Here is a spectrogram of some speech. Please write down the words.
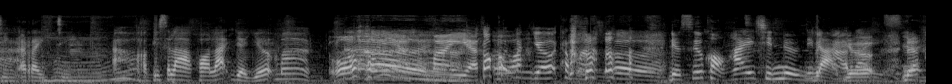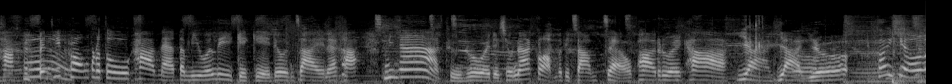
จริงอะไรจริงอ้าวอภิสราพอละอย่าเยอะมากทำไมอะก็คนมันเยอะทำไมเออเดี๋ยวซื้อของให้ชิ้นหนึ่งนี่อย่าเป็นเยอะอะไรนะคะ เป็นที่คล้องประตูค่ะแหมแต่มีวลีเก๋ๆโดนใจนะคะมิน่าถึงรวยเดี๋ยวช่วงหน้ากลับมาติดตามแจ๋วพารวยค่ะ อย่าอย่าเยอะก็เยอะ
